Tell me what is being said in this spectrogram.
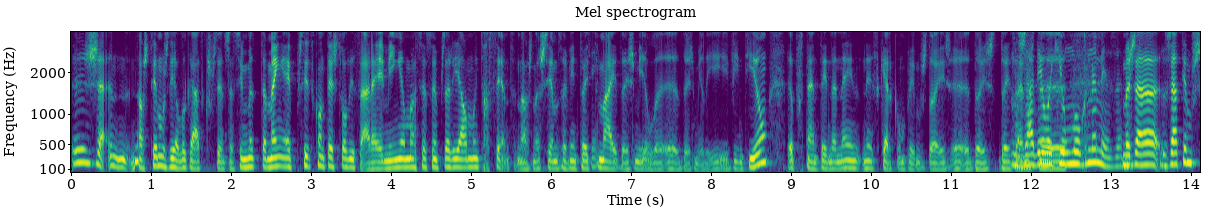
Eh, já, nós temos dialogado com os presidentes da CIM, também é preciso contextualizar. A EMIN é uma associação empresarial muito recente. Nós nascemos a 28 Sim. de maio de 2000, 2021 2021, portanto ainda nem, nem sequer cumprimos dois, dois, dois Mas anos. já deu de... aqui um morro na mesa. Mas não? é? já, já temos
